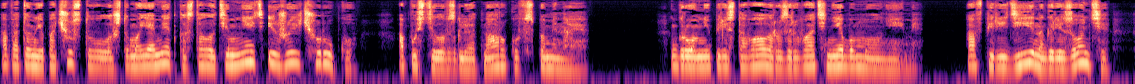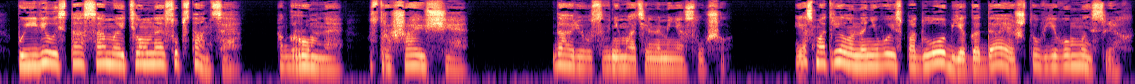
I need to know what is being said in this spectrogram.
А потом я почувствовала, что моя метка стала темнеть и жечь руку, опустила взгляд на руку, вспоминая. Гром не переставал разрывать небо молниями. А впереди, на горизонте, появилась та самая темная субстанция, огромная, устрашающее. Дариус внимательно меня слушал. Я смотрела на него из-под лобья, гадая, что в его мыслях.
